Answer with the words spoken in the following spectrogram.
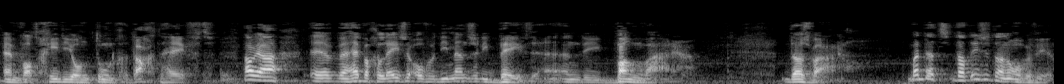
En wat Gideon toen gedacht heeft. Nou ja, uh, we hebben gelezen over die mensen die beefden en die bang waren. Dat is waar. Maar dat, dat is het dan ongeveer.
